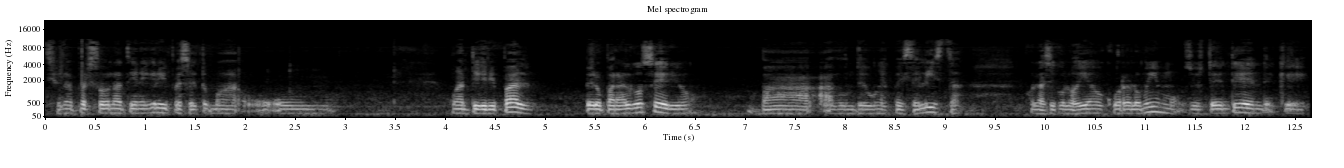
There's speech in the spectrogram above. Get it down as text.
Si una persona tiene gripe, se toma un, antigripal, pero para algo serio va a donde un especialista. Con la psicología ocurre lo mismo. Si usted entiende que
